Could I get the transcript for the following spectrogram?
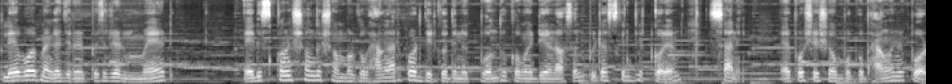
প্লে বয় ম্যাগাজিনের প্রেসিডেন্ট ম্যাট এরিসকনের সঙ্গে সম্পর্ক ভাঙার পর দীর্ঘদিনের বন্ধু কমেডিয়ান রাসেল পিটার্সকে ডেট করেন সানি। এরপর সেই সম্পর্ক ভাঙানোর পর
